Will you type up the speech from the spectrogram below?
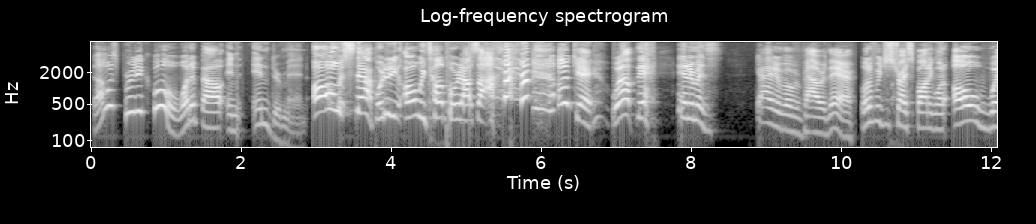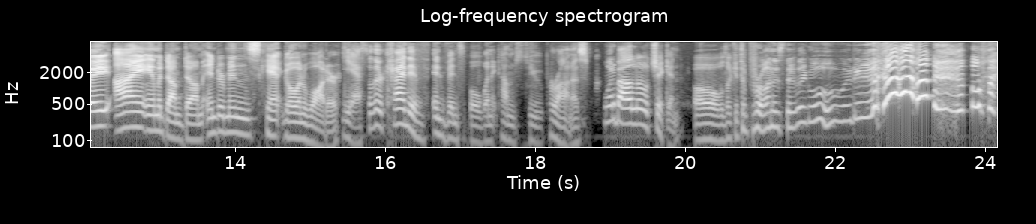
That was pretty cool. What about an Enderman? Oh, snap. What did he... Oh, he teleported outside. okay. Well, the Enderman's Kind of overpowered there. What if we just try spawning one? Oh, wait, I am a dum-dum. Endermans can't go in water. Yeah, so they're kind of invincible when it comes to piranhas. What about a little chicken? Oh, look at the piranhas. They're like, oh, oh my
